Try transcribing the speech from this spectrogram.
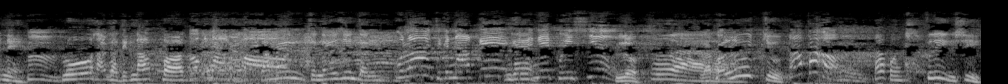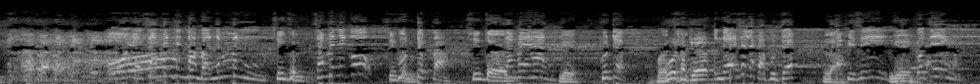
Nih. Hmm. Lu sak dadi kenal pot. Oh, kenal apa? Sampeyan jenenge sinten? Kula dikenalke jenenge Bu Isil. Lho, Wah. lah kok lucu. Apa kok? Apa? Klingsi. Oh, ya sampean sing tambah nemen. Sinten? Sampeyan niku budek ta? Sinten? Sampean. Nggih. Budek. Budek. Tendake sing gak budek. Lah. Bisi. Kucing.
